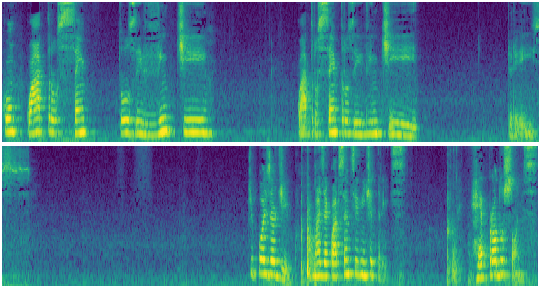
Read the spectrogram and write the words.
com 420 423 Depois eu digo, mas é 423 reproduções.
